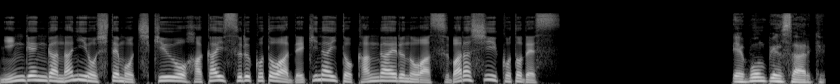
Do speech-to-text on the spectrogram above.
人間が何をしても地球を破壊することはできないと考えるのは素晴らしいことです。É bom pensar que,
